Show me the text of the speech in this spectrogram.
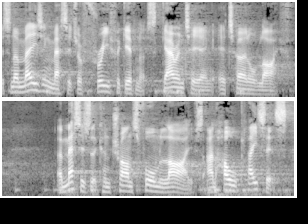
It's an amazing message of free forgiveness, guaranteeing eternal life. A message that can transform lives and whole places,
